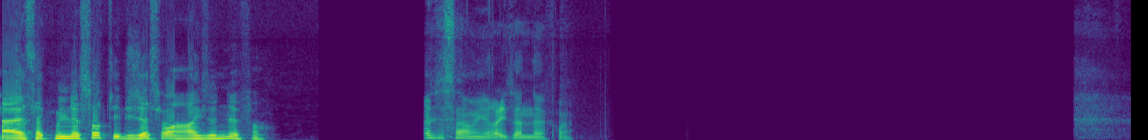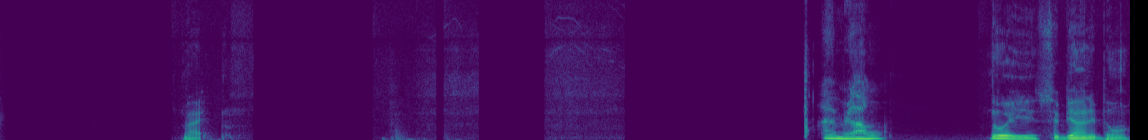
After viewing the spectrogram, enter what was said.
À 5900, t'es déjà sur un Ryzen 9. hein. Ouais, c'est ça, oui, Ryzen 9, ouais. Un blanc. Oui, c'est bien les bons.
